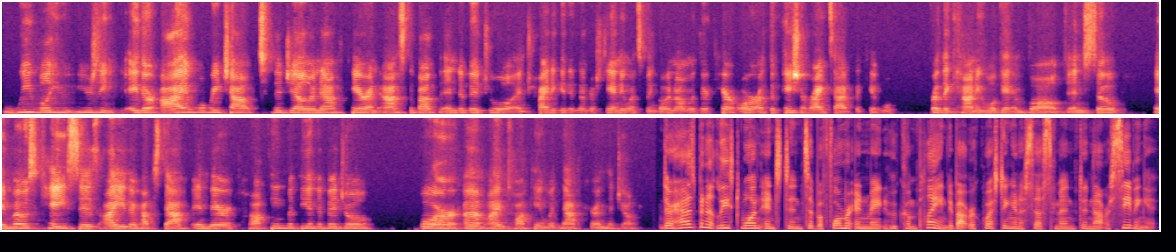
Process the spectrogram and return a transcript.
we will usually either I will reach out to the jail or NaphCare and ask about the individual and try to get an understanding what's been going on with their care, or the patient rights advocate will, for the county will get involved. And so, in most cases, I either have staff in there talking with the individual, or um, I'm talking with NaphCare in the jail. There has been at least one instance of a former inmate who complained about requesting an assessment and not receiving it.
